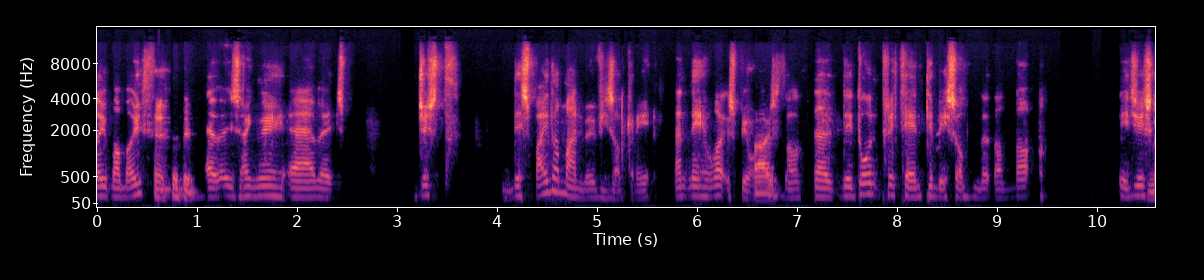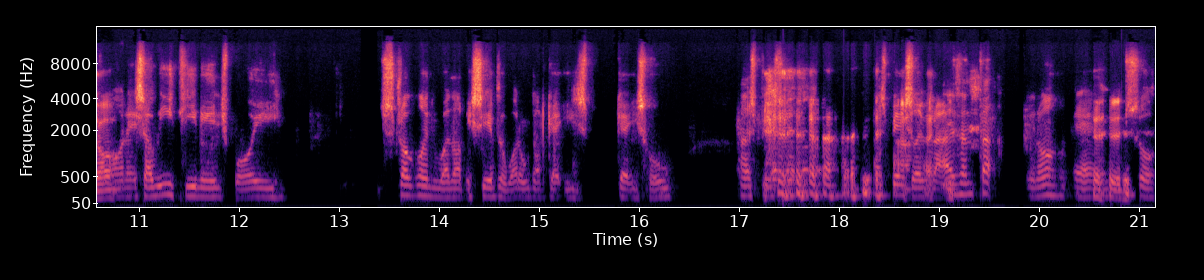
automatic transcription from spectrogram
out my mouth. It was angry. Um, it's just the Spider-Man movies are great, and they let's be honest, they they don't pretend to be something that they're not. They just no. go on. It's a wee teenage boy struggling whether to save the world or get his get his hole. That's basically that's basically what it is, isn't it? You know. Um, so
